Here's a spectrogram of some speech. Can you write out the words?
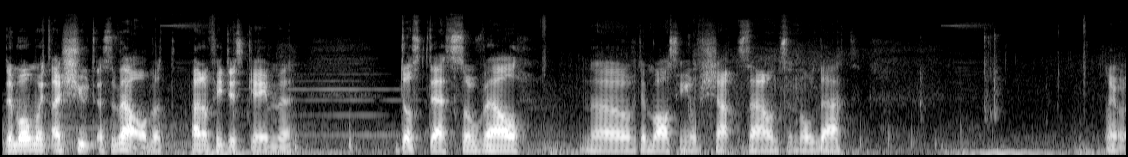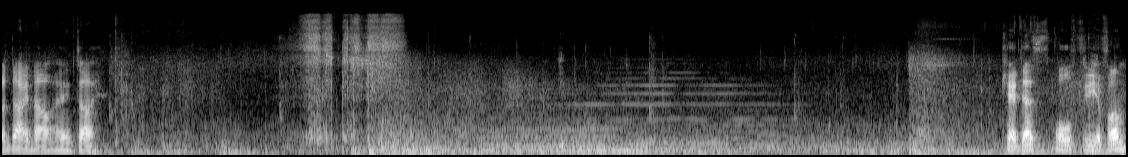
the moment I shoot as well. But I don't think this game uh, does that so well. No, the masking of shot sounds and all that. I'm gonna die now, ain't I? Okay, that's all three of them.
